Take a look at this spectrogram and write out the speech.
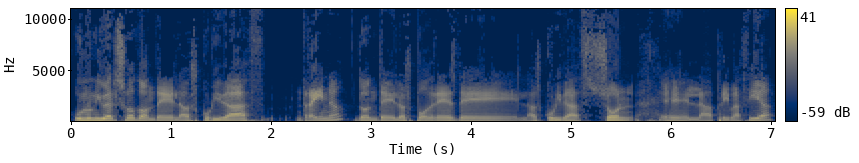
Un universo donde la oscuridad reina, donde los poderes de la oscuridad son eh, la primacía.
